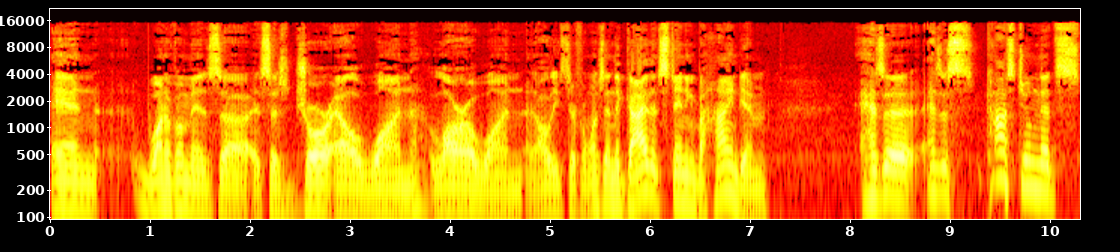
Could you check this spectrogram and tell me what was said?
and one of them is uh, it says Jor El one, Lara one, and all these different ones, and the guy that's standing behind him has a has a costume that's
